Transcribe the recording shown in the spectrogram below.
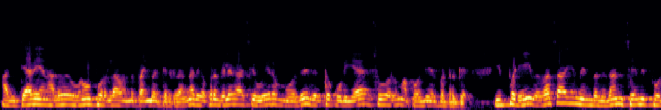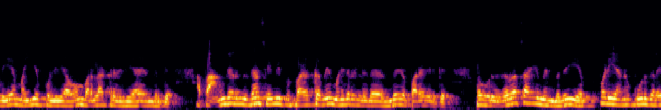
அது தேவையான அளவு உணவுப் பொருளாக வந்து பயன்படுத்தியிருக்கிறாங்க. அதுக்கப்புறம் விலைவாசி உயரும் போது விற்கக்கூடிய சூழலும் அப்போ வந்து ஏற்பட்டிருக்கு. இப்படி விவசாயம் என்பது தான் சேமிப்புடைய மையப்புள்ளியாகவும் வரலாற்று ரீதியாக இருந்திருக்கு. அப்போ அங்கேருந்து தான் சேமிப்பு பழக்கமே மனிதர்களிடந்து பரவி இருக்கு. இப்போ ஒரு விவசாயம் என்பது எப்படியான கூறுகளை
